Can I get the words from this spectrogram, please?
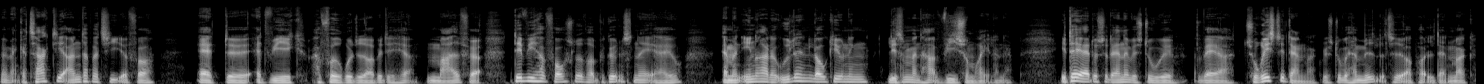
Men man kan takke de andre partier for, at, øh, at vi ikke har fået ryddet op i det her meget før. Det vi har foreslået fra begyndelsen af er jo, at man indretter udlændingelovgivningen, ligesom man har visumreglerne. I dag er det sådan, at hvis du vil være turist i Danmark, hvis du vil have midlertidigt ophold i Danmark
